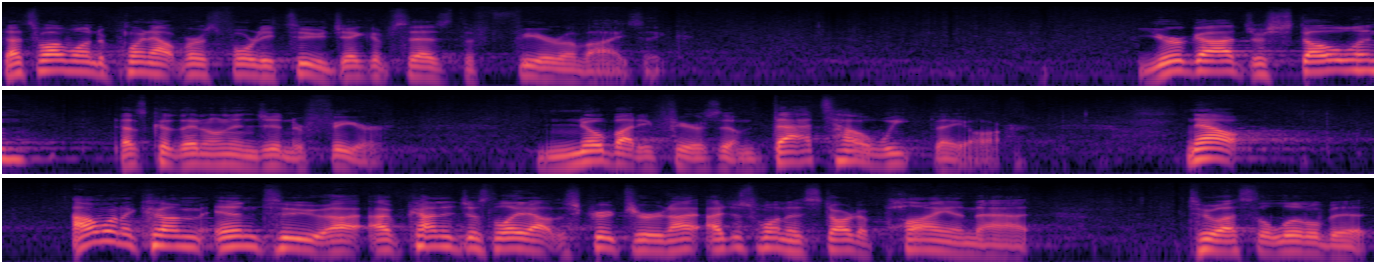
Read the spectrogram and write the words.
That's why I wanted to point out verse 42. Jacob says, the fear of Isaac. Your gods are stolen. That's because they don't engender fear. Nobody fears them. That's how weak they are. Now, I want to come into, I, have kind of just laid out the scripture, and I, I just want to start applying that to us a little bit.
